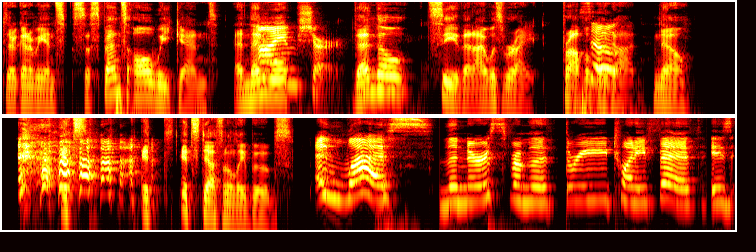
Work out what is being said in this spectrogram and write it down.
They're gonna be in suspense all weekend, and then I'm we'll sure. then they'll see that I was right. Probably So- not. No, it's it's it's definitely boobs. Unless the nurse from the 325th is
